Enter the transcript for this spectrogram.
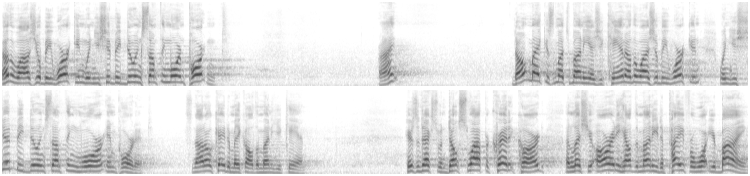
Otherwise, you'll be working when you should be doing something more important. Right? Don't make as much money as you can, otherwise, you'll be working when you should be doing something more important. It's not okay to make all the money you can. Here's the next one don't swipe a credit card unless you already have the money to pay for what you're buying.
